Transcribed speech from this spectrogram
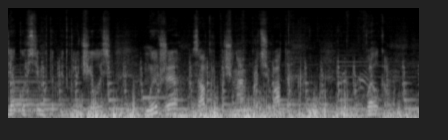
Дякую всім, хто підключились. Ми вже завтра починаємо працювати. Welcome.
